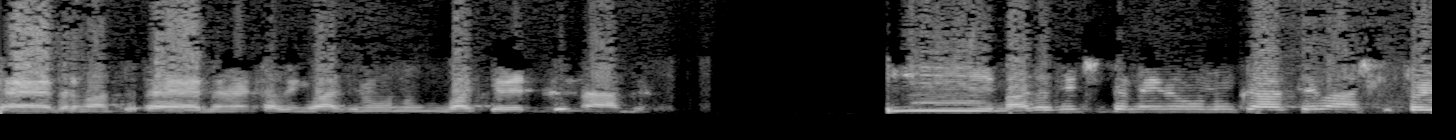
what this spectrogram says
é, é, na metalinguagem não, não vai querer dizer nada. E, mas a gente também não, nunca, sei lá, acho que foi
